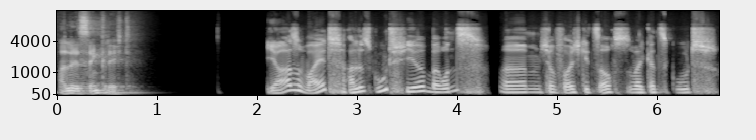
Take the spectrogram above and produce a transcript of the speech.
Alles senkrecht. Ja, soweit. Alles gut hier bei uns. Ähm, ich hoffe, euch geht's auch soweit ganz gut.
